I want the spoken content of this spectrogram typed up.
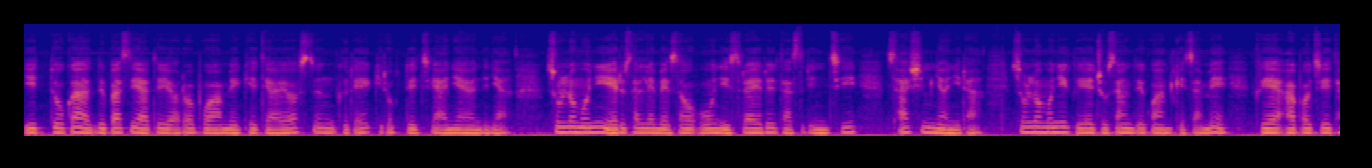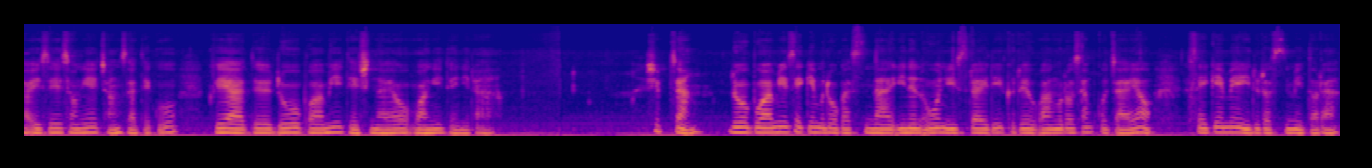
이또가 느바스의 아들 여로보암에게 대하여 쓴 글에 기록되지 아니하였느냐. 솔로몬이 예루살렘에서 온 이스라엘을 다스린 지 40년이라. 솔로몬이 그의 조상들과 함께 잠에 그의 아버지 다윗의 성에 장사되고 그의 아들 로보암이 대신하여 왕이 되니라. 10장 르호보암이 세겜으로 갔으나 이는 온 이스라엘이 그를 왕으로 삼고자 하여 세겜에 이르렀음이더라.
